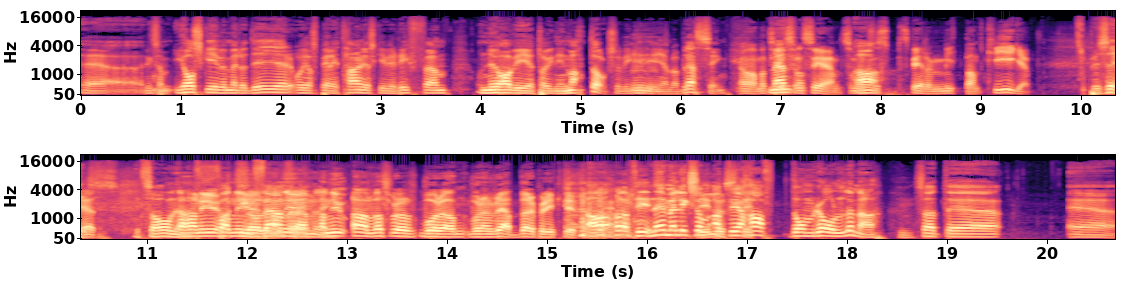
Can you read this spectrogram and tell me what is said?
eh, liksom, jag skriver melodier och jag spelar gitarr, jag skriver riffen. Och nu har vi tagit in matte också, vilket Mm. är en jävla blessing. Ja, Mattias Franzén som Ja. också spelar med mitt band Kriget. Precis. Yes. It's all Ja, han, är ju, han, är, fucking han, är, family. han är ju allas våran, våran, våran räddare på riktigt. Ja, det- nej men liksom att vi har haft de rollerna. Mm. Så att eh, eh,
